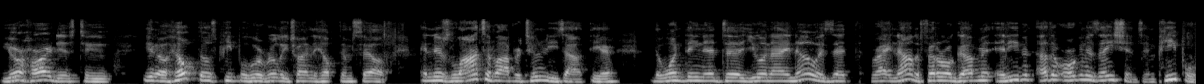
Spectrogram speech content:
your heart is to you know help those people who are really trying to help themselves. And there's lots of opportunities out there. The one thing that uh, you and I know is that right now the federal government and even other organizations and people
